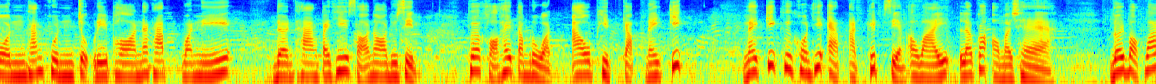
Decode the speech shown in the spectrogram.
กล ทั้งคุณจุรีพรนะครับ วันนี้เดินทางไปที่สอนอดุสิตเพื่อขอให้ตำรวจเอาผิดกับในกิ๊ก ในกิ๊กคือคนที่แอบอัดคลิปเสียงเอาไว้ แล้วก็เอามาแชร์ โดยบอกว่า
